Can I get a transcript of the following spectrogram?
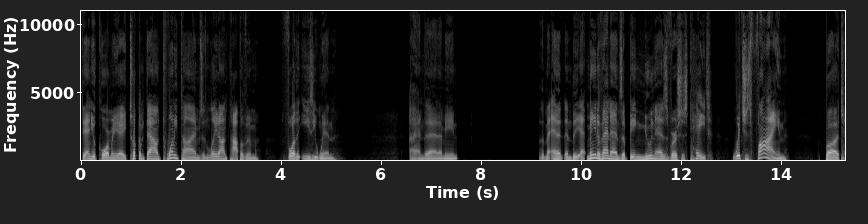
Daniel Cormier took him down 20 times and laid on top of him for the easy win. And then, I mean, the and, and the main event ends up being Nunes versus Tate, which is fine, but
